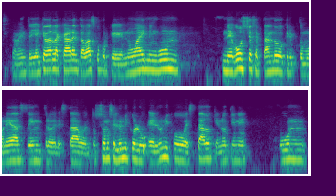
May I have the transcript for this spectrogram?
Exactamente, y hay que dar la cara en Tabasco porque no hay ningún negocio aceptando criptomonedas dentro del estado. Entonces somos el único, el único estado que no tiene un,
